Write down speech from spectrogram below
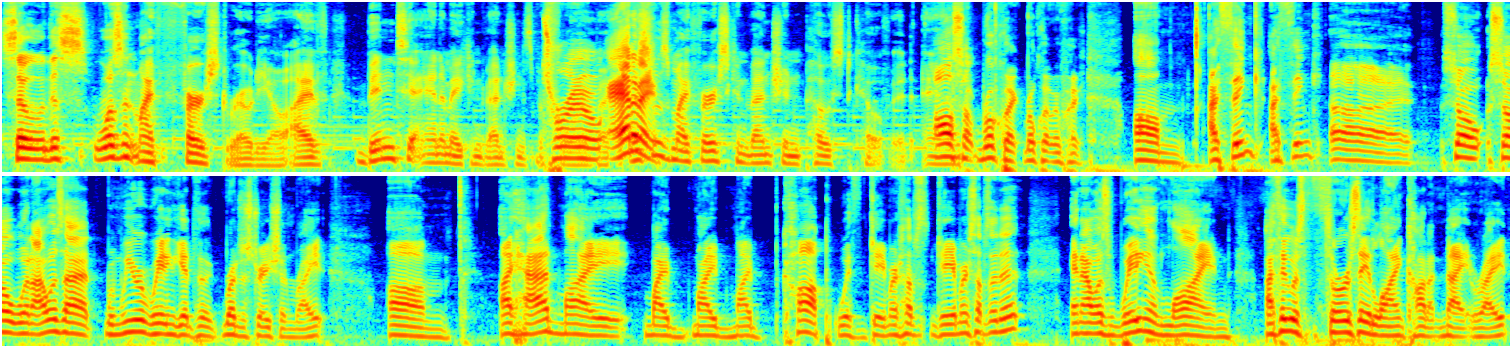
So this wasn't my first rodeo. I've been to anime conventions before. True. Anime- This was my first convention post-COVID. And Also, real quick, real quick, real quick. Um, I think, I think, uh, so, so when I was at, when we were waiting to get to the registration, right? Um, I had my, my, my, my cup with GamerSupps, gamer subs in it, and I was waiting in line. I think it was Thursday line con at night, right?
